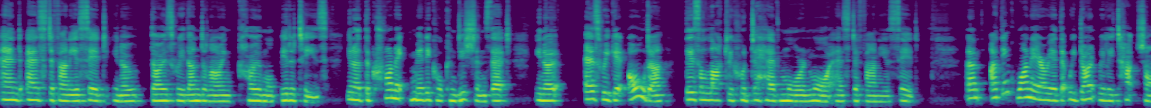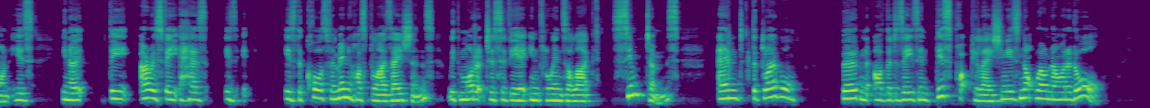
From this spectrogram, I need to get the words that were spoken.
And as Stefania said, you know, those with underlying comorbidities, you know, the chronic medical conditions that, you know, as we get older, there's a likelihood to have more and more, as Stefania said. Um, I think one area that we don't really touch on is, you know, the RSV has is is the cause for many hospitalizations with moderate to severe influenza-like symptoms, and the global burden of the disease in this population is not well known at all.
